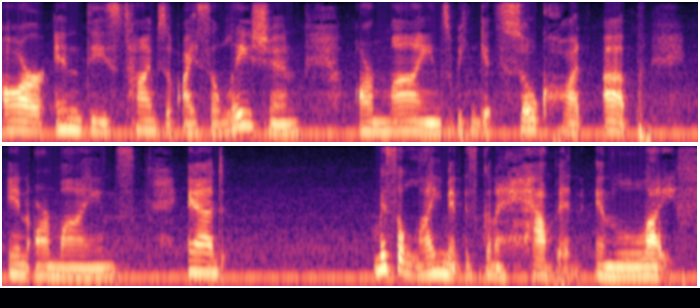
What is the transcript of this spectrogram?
are in these times of isolation, our minds, we can get so caught up in our minds. And misalignment is going to happen in life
